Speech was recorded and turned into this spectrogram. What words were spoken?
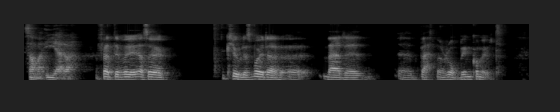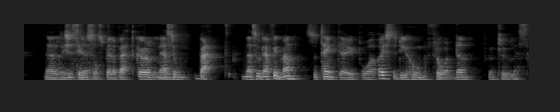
samma era. För att det var ju, alltså Clueless var ju där eh, när eh, Batman Robin kom ut. När Alicia. Silverstone spelade Batgirl. När Mm. jag såg Bat, när jag såg den filmen så tänkte jag ju på, just det, det är ju hon från den, från Clueless.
